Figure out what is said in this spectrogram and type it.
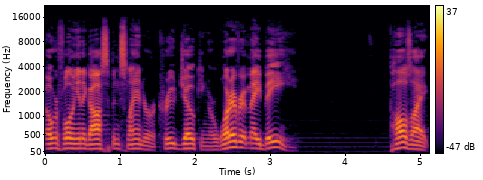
overflowing into gossip and slander or crude joking or whatever it may be, Paul's like,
